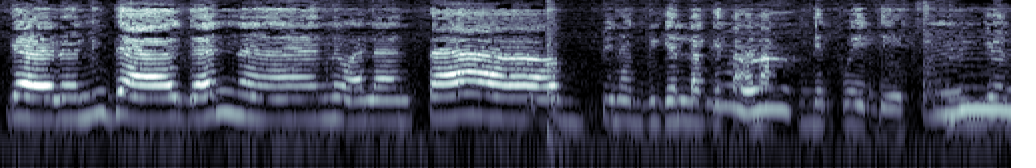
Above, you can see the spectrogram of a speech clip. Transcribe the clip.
Ganon daw, ganon. Walang tab. Pinagbigyan lang kita, anak. Hindi pwede. Bigyan.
